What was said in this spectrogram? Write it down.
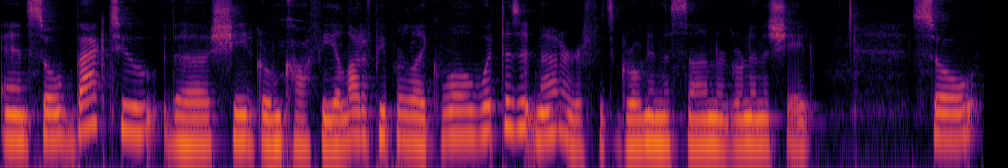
and so back to the shade grown coffee. A lot of people are like, well, what does it matter if it's grown in the sun or grown in the shade? So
